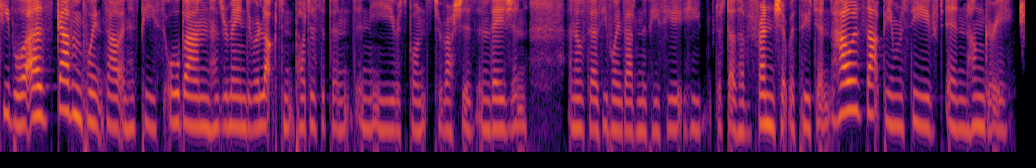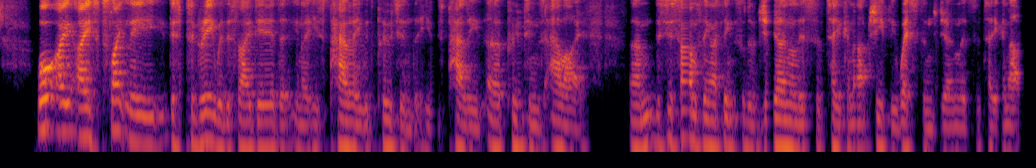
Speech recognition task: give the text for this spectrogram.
Tibor, as Gavin points out in his piece, Orban has remained a reluctant participant in the EU response to Russia's invasion. And also, as he points out in the piece, he, he does have a friendship with Putin. How has that been received in Hungary? Well, I, I, slightly disagree with this idea that you know he's pally with Putin, that he's pally uh, Putin's ally. Um, this is something I think sort of journalists have taken up, chiefly Western journalists have taken up,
